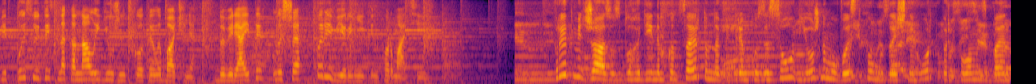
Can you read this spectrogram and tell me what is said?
Підписуйтесь на канали Южницького телебачення. Довіряйте лише перевіреній інформації. Ритмі джазу з благодійним концертом на підтримку ЗСУ в Южному виступив музичний гурт «Перформанс Бенд».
